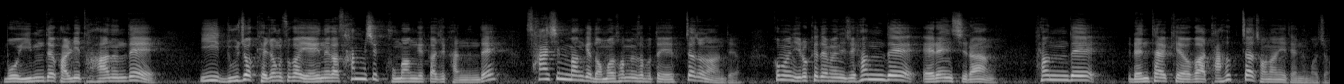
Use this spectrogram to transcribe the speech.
뭐 임대 관리 다 하는데 이 누적 계정수가 얘네가 39만 개까지 갔는데 40만 개 넘어서면서부터 얘 흑자 전환한대요. 그러면 이렇게 되면 이제 현대 LNC랑 현대 렌탈 케어가 다 흑자 전환이 되는 거죠.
